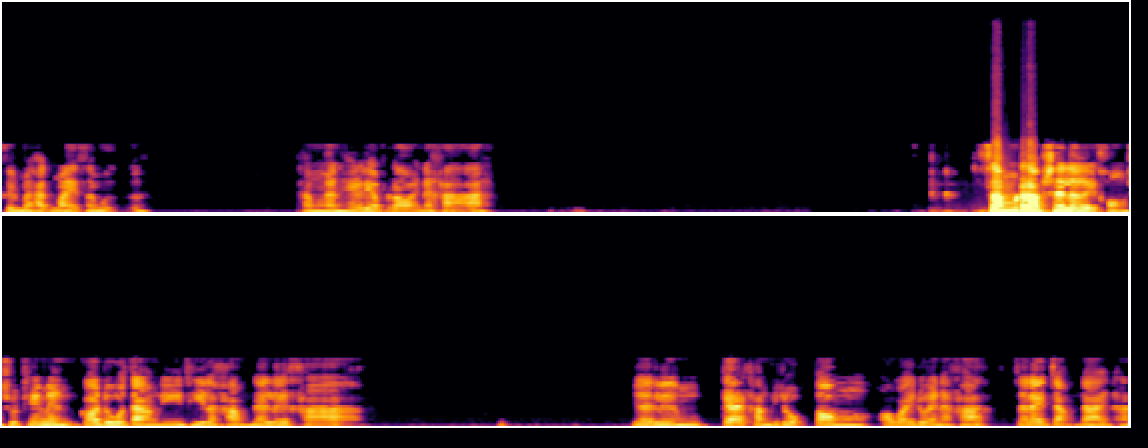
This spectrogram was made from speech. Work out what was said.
ขึ้นบรรทัดใหม่เสมอทำงานให้เรียบร้อยนะคะสำหรับเฉลยของชุดที่หนึ่งก็ดูตามนี้ที่ละคำได้เลยค่ะ อย่าลืมแก้คำที่ถูกต้องเอาไว้ด้วยนะคะ จะได้จำได้นะ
